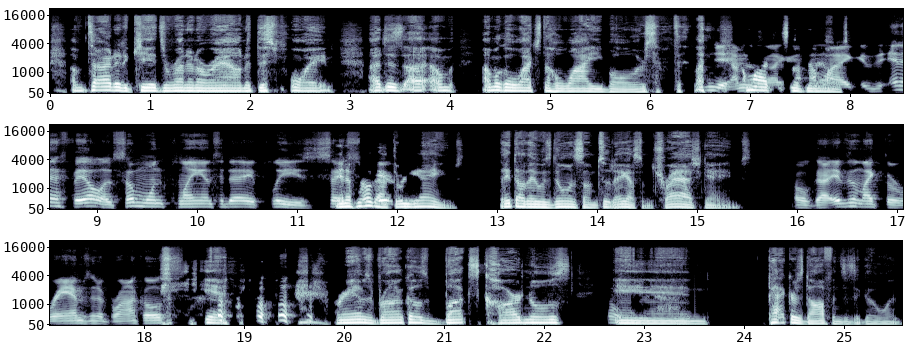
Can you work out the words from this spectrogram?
I'm tired of the kids running around at this point. I just I, I'm I'm gonna go watch the Hawaii Bowl or something. Like, Yeah, I'm, I'm like, something I'm like, the NFL is someone playing today? Please say NFL got three games. They thought they was doing something too. They got some trash games. Oh god, isn't like the Rams and the Broncos? Yeah, Rams, Broncos, Bucks, Cardinals, Oh, and Packers, Dolphins is a good one.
